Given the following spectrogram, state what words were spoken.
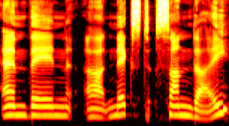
And then uh, next Sunday,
